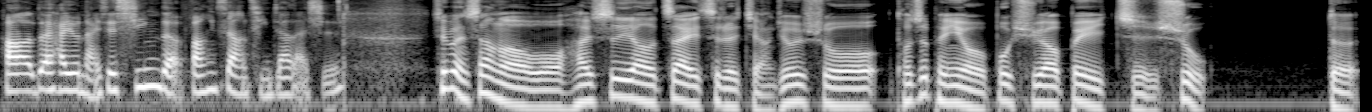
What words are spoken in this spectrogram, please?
好，对，还有哪一些新的方向，请教老师。基本上哦，我还是要再一次的讲，就是说，投资朋友不需要被指数的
